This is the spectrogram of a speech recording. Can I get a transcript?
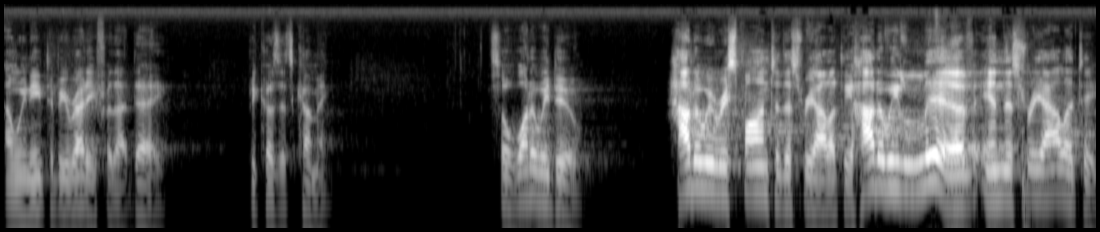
And we need to be ready for that day because it's coming. So, what do we do? How do we respond to this reality? How do we live in this reality?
